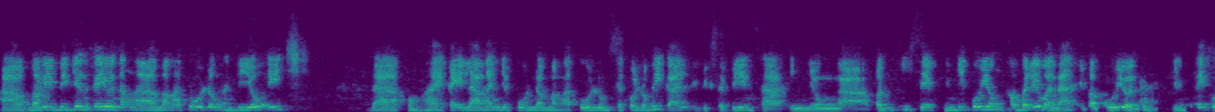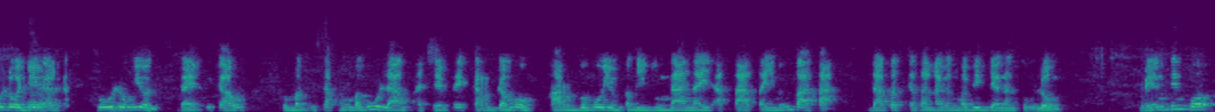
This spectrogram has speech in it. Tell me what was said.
uh, mabibigyan kayo ng uh, mga tulong ng DOH na kung kailangan niyo po ng mga tulong psikolohikal, ibig sabihin sa inyong uh, pag-iisip, hindi po yung kabaliwan na, iba po yun. Yung psychological, tulong yun. Dahil ikaw, kung mag-isa kang magulang at syempre karga mo, kargo mo yung pagiging nanay at tatay ng bata, dapat ka talagang mabigyan ng tulong. Ngayon din po,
